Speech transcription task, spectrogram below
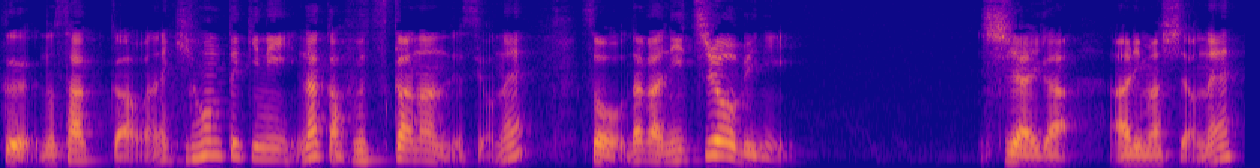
クのサッカーはね、基本的に中2日なんですよね。そう。だから日曜日に試合がありましたよね。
